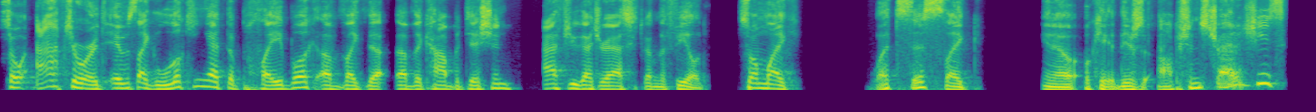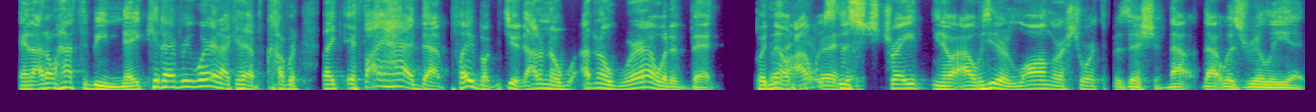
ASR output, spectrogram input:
So afterwards, it was like looking at the playbook of like the of the competition after you got your ass kicked on the field. So I'm like, what's this? Like, you know, okay, there's option strategies, and I don't have to be naked everywhere, and I can have cover. Like, if I had that playbook, dude, I don't know, I don't know where I would have been. But no, I was the straight, you know, I was either long or short the position. That that was really it.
